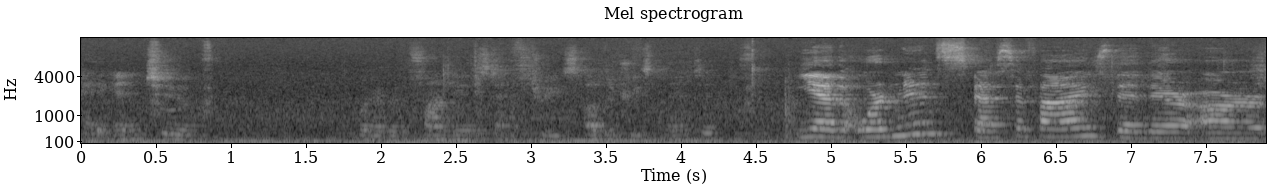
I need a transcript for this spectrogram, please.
pay into whatever the fund is to have trees, other trees planted? Yeah, the ordinance specifies that there are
